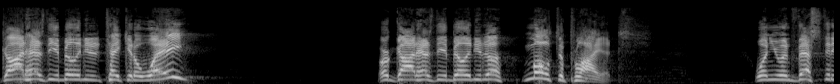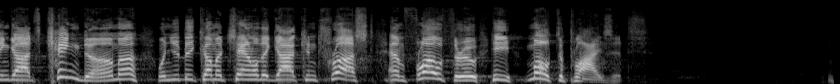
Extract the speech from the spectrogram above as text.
God has the ability to take it away, or God has the ability to multiply it when you invest it in God's kingdom, uh, when you become a channel that God can trust and flow through, He multiplies it.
